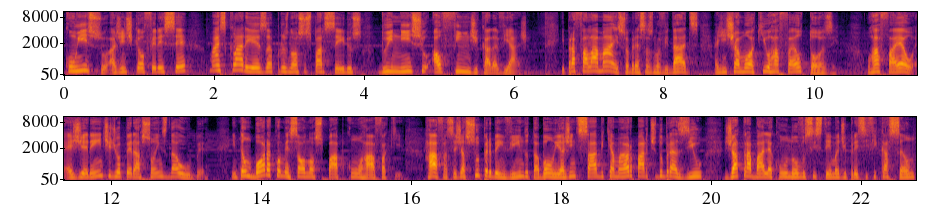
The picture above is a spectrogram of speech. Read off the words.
Com isso, a gente quer oferecer mais clareza para os nossos parceiros do início ao fim de cada viagem. E para falar mais sobre essas novidades, a gente chamou aqui o Rafael Tosi. O Rafael é gerente de operações da Uber. Então bora começar o nosso papo com o Rafa aqui. Rafa, seja super bem-vindo, tá bom? E a gente sabe que a maior parte do Brasil já trabalha com o novo sistema de precificação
